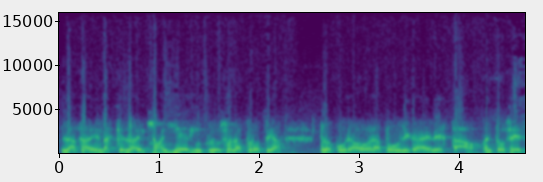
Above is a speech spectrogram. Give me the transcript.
las adendas, que lo ha dicho ayer incluso la propia Procuradora Pública del Estado. Entonces,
